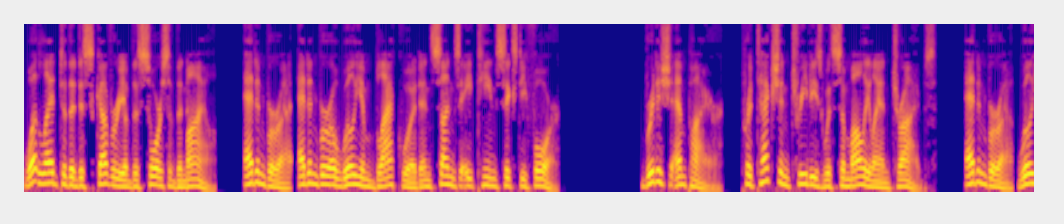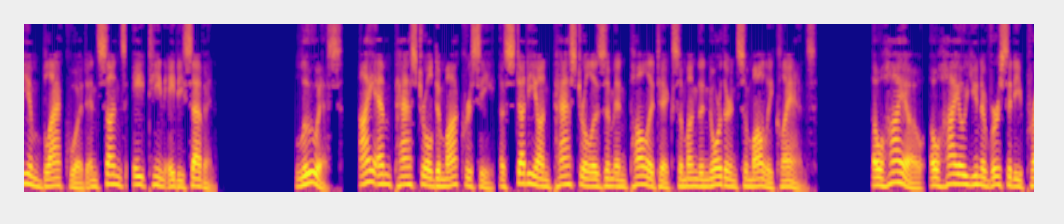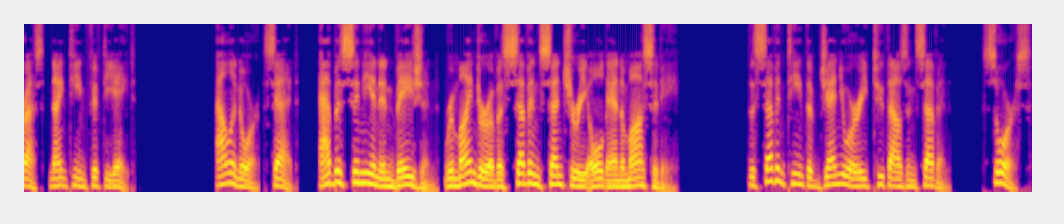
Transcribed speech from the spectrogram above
What led to the discovery of the source of the Nile? Edinburgh, Edinburgh William Blackwood and Sons 1864. British Empire. Protection treaties with Somaliland tribes. Edinburgh, William Blackwood and Sons, 1887. Lewis. I. M. Pastoral Democracy, a study on pastoralism and politics among the northern Somali clans. Ohio, Ohio University Press, 1958. Eleanor, said, "'Abyssinian invasion, reminder of a seven-century-old animosity' 17 January 2007. Source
